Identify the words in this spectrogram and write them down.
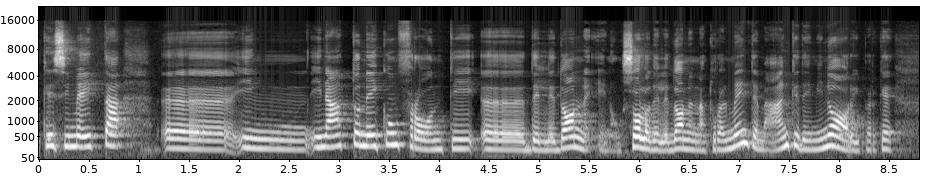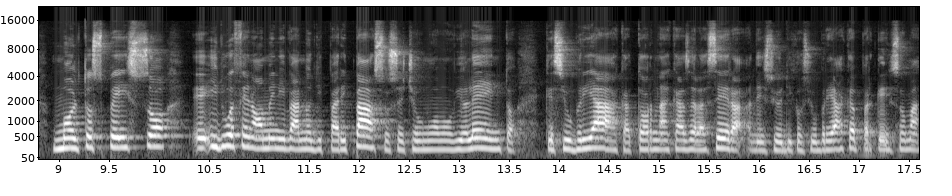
che si metta eh, in, in, atto nei confronti eh, delle donne e non solo delle donne naturalmente ma anche dei minori perché Molto spesso eh, i due fenomeni vanno di pari passo, se c'è un uomo violento che si ubriaca, torna a casa la sera, adesso io dico si ubriaca perché insomma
